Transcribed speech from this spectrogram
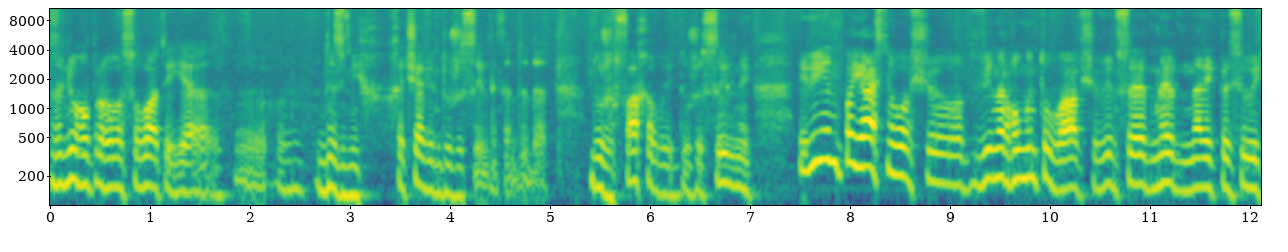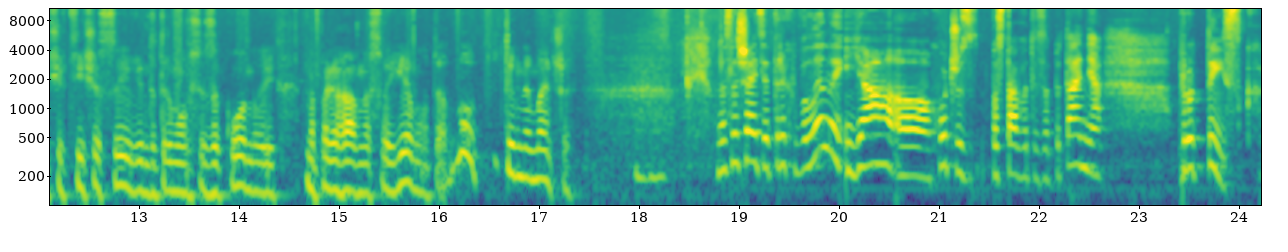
за нього проголосувати я е, не зміг. Хоча він дуже сильний кандидат, дуже фаховий, дуже сильний. Він пояснював, що він аргументував, що він все не навіть працюючи в ті часи, він дотримувався закону і наполягав на своєму. Там. Ну, тим не менше. У нас лишається три хвилини, і я е, хочу поставити запитання. Про тиск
